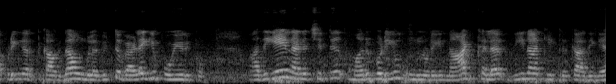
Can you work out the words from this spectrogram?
அப்படிங்கிறதுக்காக தான் உங்களை விட்டு விலகி போயிருக்கும். அதையே நினச்சிட்டு மறுபடியும் உங்களுடைய நாட்களை வீணாக்கிட்டு இருக்காதீங்க.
